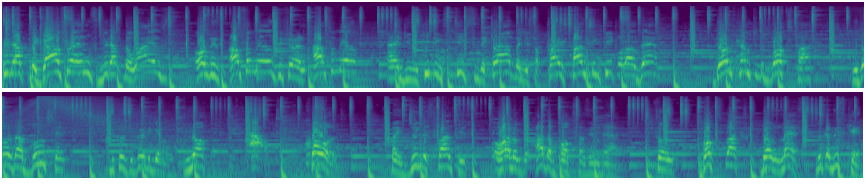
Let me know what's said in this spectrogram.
beat up the girlfriends, beat up the wives, all these alpha males. If you're an alpha male and you're hitting sticks in the club and you're surprise punching people out there, don't come to the box park with all that bullshit because you're going to get knocked out cold by Julius Francis or one of the other boxers in there. So box park, don't mess. Look at this kid.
